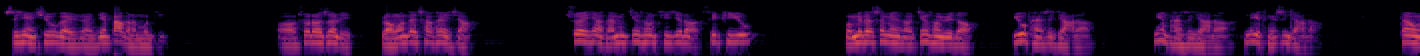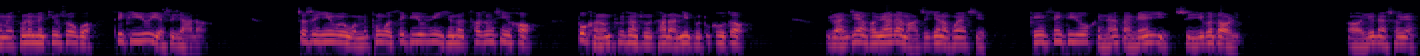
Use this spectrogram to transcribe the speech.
实现修改软件 bug 的目的。呃，说到这里，老王再岔开一下，说一下咱们经常提及的 CPU。我们在市面上经常遇到 U 盘是假的，硬盘是假的，内存是假的，但我们从来没听说过 CPU 也是假的。这是因为我们通过 CPU 运行的特征信号，不可能推算出它的内部构造。软件和源代码之间的关系，跟 CPU 很难反编译是一个道理。呃，有点扯远，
